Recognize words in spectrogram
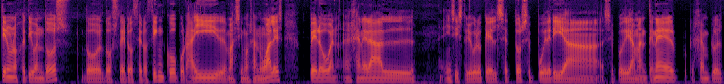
tiene un objetivo en 2, 2,2005, por ahí, de máximos anuales, pero bueno, en general, insisto, yo creo que el sector se podría, se podría mantener, por ejemplo,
